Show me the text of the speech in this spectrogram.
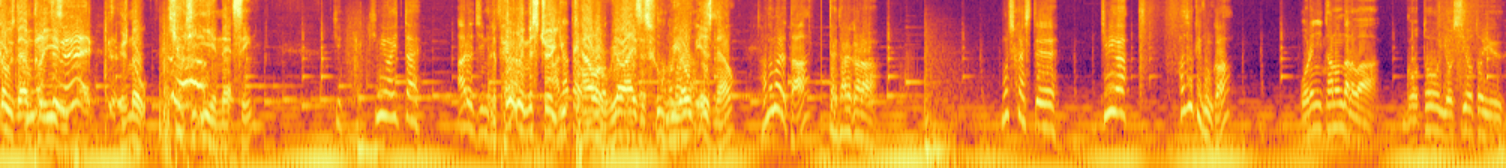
goes down pretty easy. There's no QTE in that scene. And が apparently Mr. Yukawa realizes who 頼まれ Ryo た is now. 頼まれた？一体誰から？もしかして君が葉月君か？俺に頼んだのは後藤義雄という。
